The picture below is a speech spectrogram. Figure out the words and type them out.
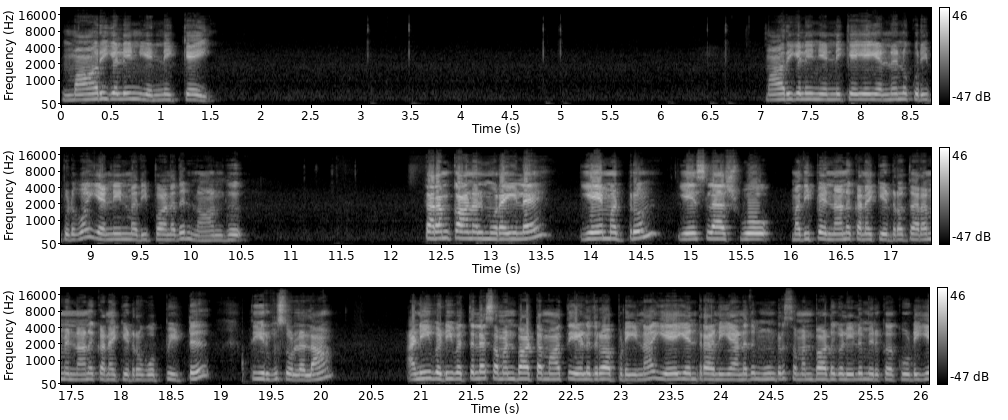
மாறிகளின் எண்ணிக்கை. மாறிகளின் எண்ணிக்கையை என்னன்னு குறிப்பிடுவோம். எண்ணின் மதிப்பானது நான்கு. தரம் காணல் முறையில் ஏ மற்றும் ஏ ஸ்லாஷ் ஓ மதிப்பு என்னன்னு கணக்கிடுறோம் தரம் என்னன்னு கணக்கிடுறோம் ஒப்பிட்டு தீர்வு சொல்லலாம். அணி வடிவத்தில் சமன்பாட்டை மாற்றி எழுதுகிறோம் அப்படின்னா ஏ என்ற அணியானது மூன்று சமன்பாடுகளிலும் இருக்கக்கூடிய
